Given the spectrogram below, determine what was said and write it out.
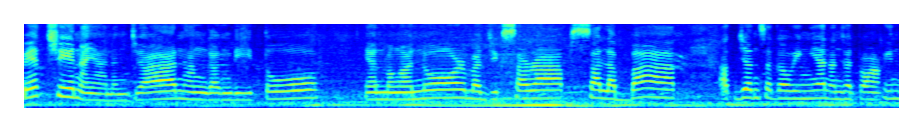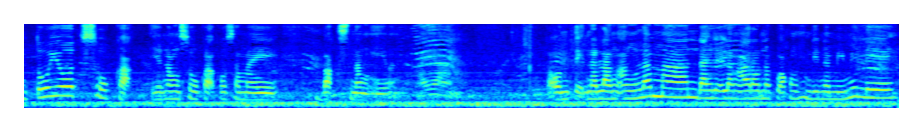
betchin. Ayan, nandyan hanggang dito. Ayan, mga nor, magic sarap, salabat. At dyan sa gawing yan, andyan po ang aking tuyot, suka. Yan ang suka ko sa may box ng iyon. Ayan. Kaunti na lang ang laman dahil ilang araw na po akong hindi namimili.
